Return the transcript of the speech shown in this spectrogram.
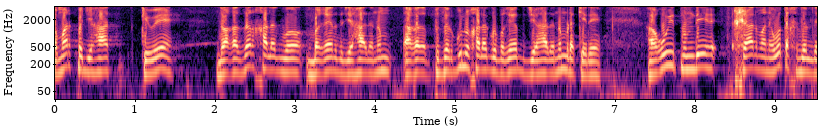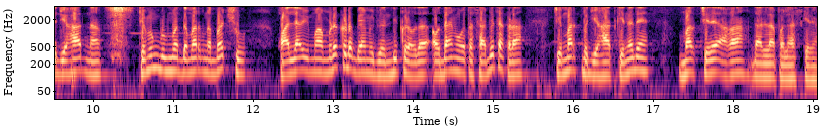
کمرګ په جهاد کې وې نو غزر خلک به بغیر د جهاد نم هغه بزرګونو خلک به بغیر د جهاد نم ډکې دي هغه په دې خیال باندې وتخدل د جهاد نه چې موږ به د مرګ نه بچ شو خو الله ما مړ کړ بیا مې ژوند کړ او دا مې وته ثابت کړه چې مرګ په جهاد کې نه ده مرګ چې دی هغه د الله په لاس کې دی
